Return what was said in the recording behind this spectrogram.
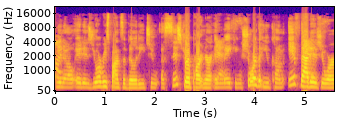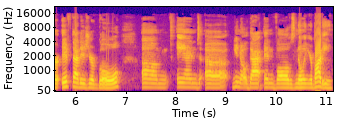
on. You know, it is your responsibility to assist your partner in Yes. making sure that you come if that is Yes. your if that is your goal. Um and uh you know that involves knowing your body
